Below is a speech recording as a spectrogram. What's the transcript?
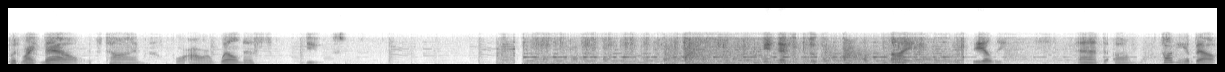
But right now, it's time for our wellness news. Okay, next note of Science Daily, and um, talking about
